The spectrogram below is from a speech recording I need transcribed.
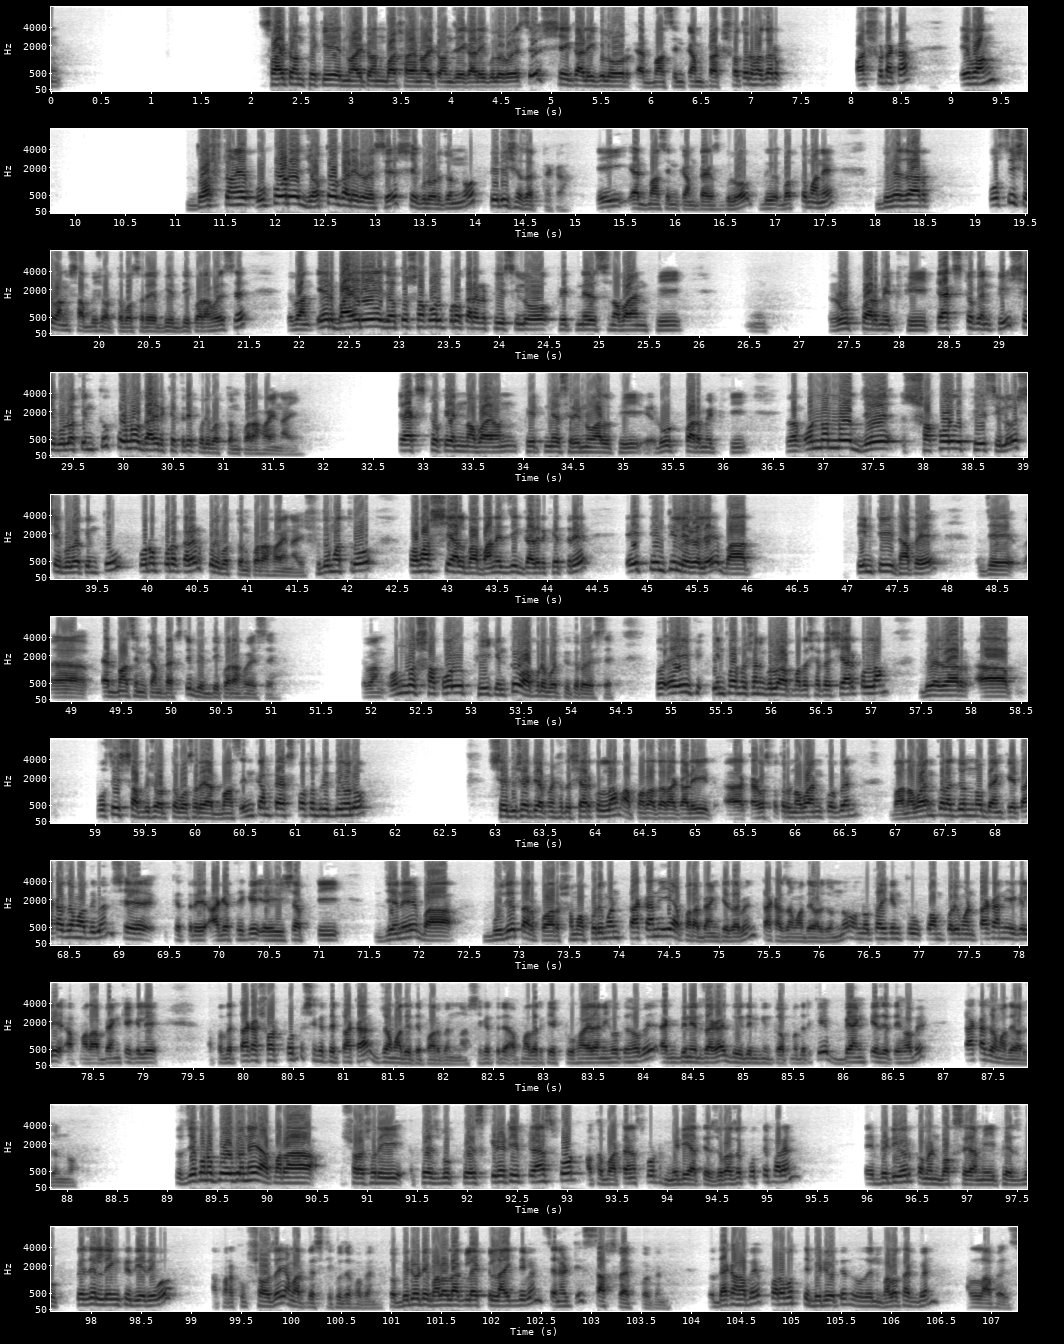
ছয় টন থেকে নয় টন বা সাড়ে নয় টন যে গাড়িগুলো রয়েছে, সেই গাড়িগুলোর অ্যাডভান্স ইনকাম ট্যাক্স সতেরো হাজার পাঁচশো টাকা এবং দশ টনের উপরে যত গাড়ি রয়েছে, সেগুলোর জন্য তিরিশ হাজার টাকা। এই অ্যাডভান্স ইনকাম ট্যাক্সগুলো দু- বর্তমানে দুই হাজার পঁচিশ এবং ছাব্বিশ অর্থ বছরে বৃদ্ধি করা হয়েছে এবং এর বাইরে যত সকল প্রকারের ফি ছিল ফিটনেস নবায়ন fee route permit fee tax token fee সেগুলো কিন্তু কোনো গাড়ির ক্ষেত্রে পরিবর্তন করা হয় নাই। ট্যাক্স টোকেন, নবায়ন, fitness renewal fee, route permit fee এবং অন্যান্য যে সকল ফি ছিল সেগুলো কিন্তু কোনো প্রকারের পরিবর্তন করা হয় নাই। শুধুমাত্র কমার্শিয়াল বা বাণিজ্যিক গাড়ির ক্ষেত্রে এই তিনটি লেভেলে বা তিনটি ধাপে যে অ্যাডভান্স ইনকাম ট্যাক্সটি বৃদ্ধি করা হয়েছে এবং অন্য সকল ফি কিন্তু অপরিবর্তিত রয়েছে। তো এই ইনফরমেশনগুলো আপনাদের সাথে শেয়ার করলাম। দুই হাজার পঁচিশ ছাব্বিশ অর্থ বছরে অ্যাডভান্স ইনকাম ট্যাক্স কত বৃদ্ধি হলো? সেই বিষয়টি আপনার সাথে শেয়ার করলাম। আপনারা যারা গাড়ির কাগজপত্র নবায়ন করবেন বা নবায়ন করার জন্য ব্যাংকে টাকা জমা দিবেন সে ক্ষেত্রে আগে থেকে এই হিসাবটি জেনে বা বুঝে তারপর সমপরিমাণ টাকা নিয়ে আপনারা ব্যাংকে যাবেন টাকা জমা দেওয়ার জন্য। অন্যথায় কিন্তু কম পরিমাণ টাকা নিয়ে গেলে আপনারা ব্যাংকে গেলে আপনাদের টাকা শর্ট পড়বে, সেক্ষেত্রে টাকা জমা দিতে পারবেন না। সেক্ষেত্রে আপনাদেরকে একটু হয়রানি হতে হবে। একদিনের জায়গায় দুই দিন কিন্তু আপনাদেরকে ব্যাংকে যেতে হবে টাকা জমা দেওয়ার জন্য। তো যে কোনো প্রয়োজনে আপনারা সরাসরি ফেসবুক পেজ ক্রিয়েটিভ ট্রান্সপোর্ট অথবা ট্রান্সপোর্ট মিডিয়াতে যোগাযোগ করতে পারেন। এই ভিডিওর কমেন্ট বক্সে আমি ফেসবুক পেজের লিঙ্কটি দিয়ে দেব। আপনারা খুব সহজেই আমার পেজটি খুঁজে পাবেন। তো ভিডিওটি ভালো লাগলে একটি লাইক দিবেন চ্যানেলটি সাবস্ক্রাইব করবেন। তো দেখা হবে পরবর্তী ভিডিওতে। ততদিন ভালো থাকবেন। আল্লাহ হাফেজ।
